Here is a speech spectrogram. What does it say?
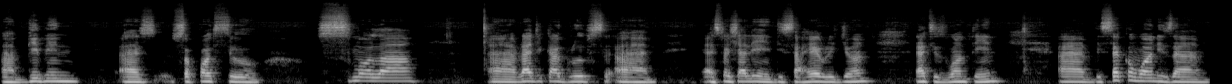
um, giving uh, support to smaller uh, radical groups, um, especially in the Sahel region. That is one thing. Um, the second one is um,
